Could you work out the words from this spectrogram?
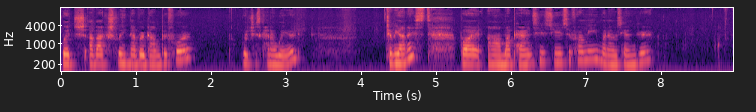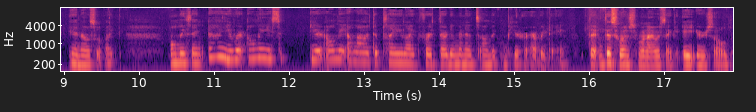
which i've actually never done before which is kind of weird to be honest. But uh, my parents used to use it for me when I was younger. And also like only saying, oh, you were only you're only allowed to play like for 30 minutes on the computer every day. That this was when I was like 8 years old.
